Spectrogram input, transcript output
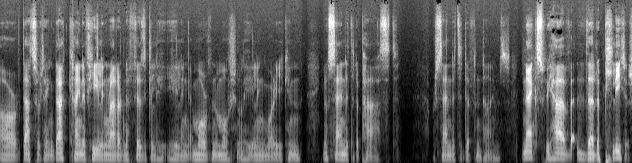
or that sort of thing. That kind of healing rather than a physical healing, a more of an emotional healing where you can you know send it to the past or send it to different times. Next, we have the depleted.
